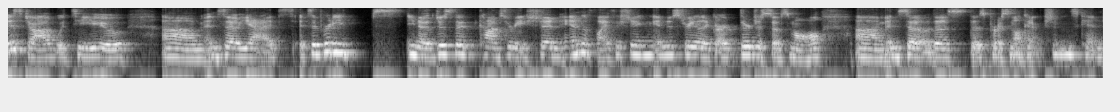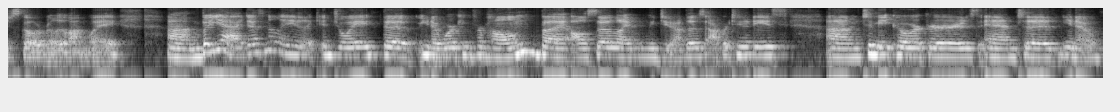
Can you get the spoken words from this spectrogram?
this job with TU. Um, and so yeah, it's it's a pretty you know just the conservation and the fly fishing industry like are they're just so small, um, and so those those personal connections can just go a really long way. Um, but yeah, I definitely like enjoy the you know working from home, but also like we do have those opportunities um, to meet coworkers and to you know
